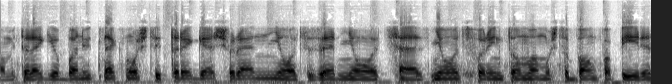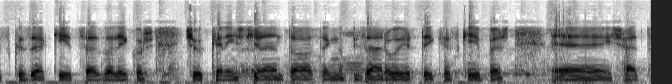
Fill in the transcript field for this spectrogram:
amit a legjobban ütnek most itt a reggel során, 8808 forinton van most a bankpapír, ez közel 2%-os csökkenést jelent a tegnapi záróértékhez képest, e, és hát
